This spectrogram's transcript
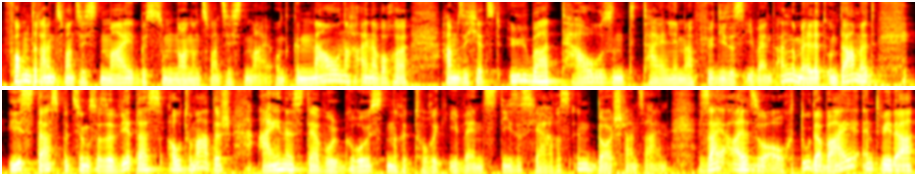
vom 23. Mai bis zum 29. Mai. Und genau nach einer Woche haben sich jetzt über 1000 Teilnehmer für dieses Event angemeldet und damit ist das bzw. wird das automatisch eines der wohl größten Rhetorik-Events dieses Jahres in Deutschland sein. Sei also auch du dabei, entweder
